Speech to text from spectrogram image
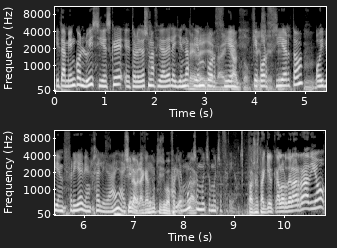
y también con Luis. Y es que eh, Toledo es una ciudad de leyenda De 100%, leyenda, encanto. que Sí, por sí, cierto, Mm. hoy bien fría y bien gélida, ¿eh? Sí, la verdad que hace muchísimo frío, Hace la- mucho, mucho, mucho frío. Paso está aquí el calor de la radio.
